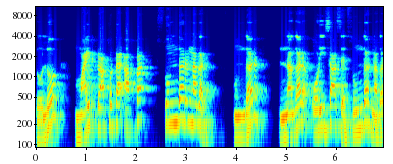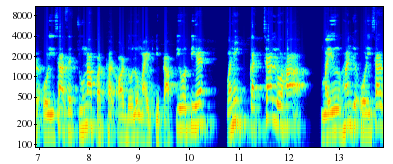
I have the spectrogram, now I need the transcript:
डोलो माइट प्राप्त होता है आपका सुंदर नगर सुंदर नगर ओडिशा से। सुंदर नगर ओडिशा से चूना पत्थर और डोलोमाइट की प्राप्ति होती है। वहीं कच्चा लोहा मयूरभंज, ओडिशा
